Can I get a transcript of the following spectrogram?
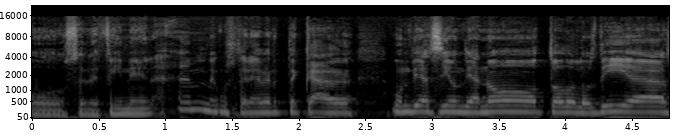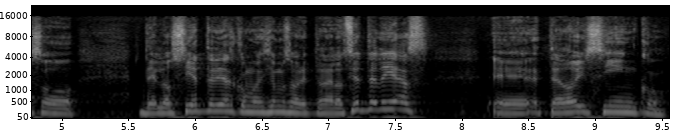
O se definen, "Ah, me gustaría verte cada un día sí, un día no, todos los días. O de los siete días, como decíamos ahorita, de los siete días eh, te doy cinco.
